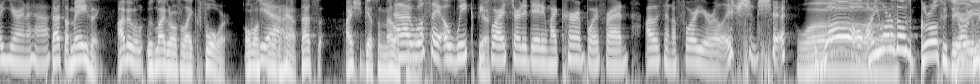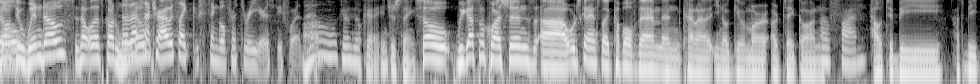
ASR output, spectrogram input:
A year and a half. That's amazing. I've been with my girl for like four, almost four and a Yeah. half. That's I should get some medal. and for I that. will say, a week Yes. before I started dating my current boyfriend, I was in a four-year relationship. Whoa. Whoa! Are you one of those girls who don't who don't do Windows? Is that what that's called? No, that's not true. I was like single for three years before that. Oh, okay, okay, okay. Interesting. So we got some questions. Uh, we're just gonna answer like a couple of them and kind of you know give them our, our take on Oh, fun. how to be how to be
